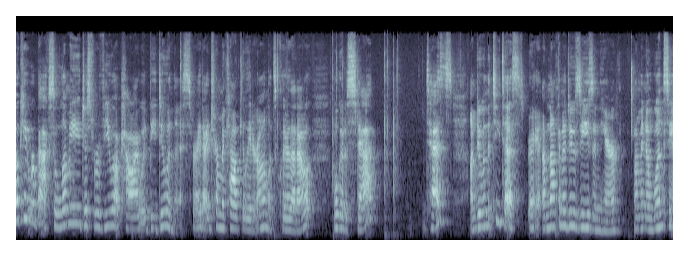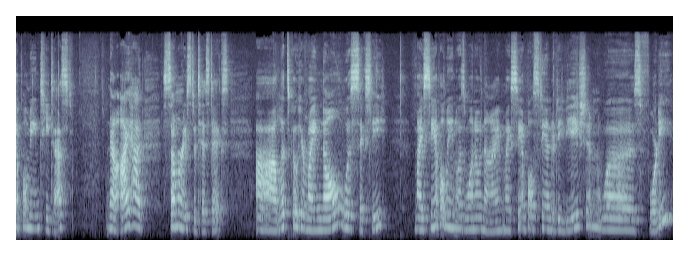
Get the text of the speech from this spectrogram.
Okay, we're back. So let me just review up how I would be doing this, right? I'd turn my calculator on. Let's clear that out. We'll go to stat, tests. I'm doing the t-test, right? I'm not gonna do z's in here. I'm in a one sample mean t-test. Now I had summary statistics. Uh, let's go here. My null was 60. My sample mean was 109. My sample standard deviation was 40.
